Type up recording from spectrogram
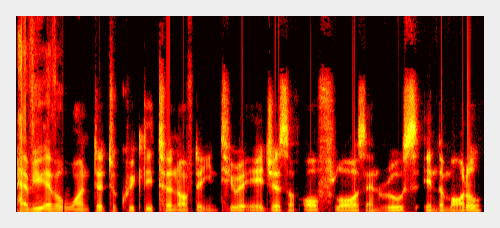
Have you ever wanted to quickly turn off the interior edges of all floors and roofs in the model?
